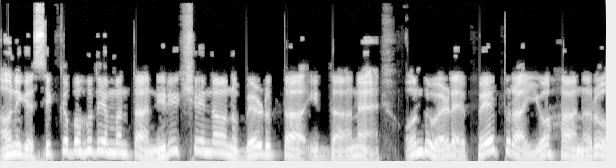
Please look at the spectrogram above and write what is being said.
ಅವನಿಗೆ ಸಿಕ್ಕಬಹುದು ಎಂಬಂತ ನಿರೀಕ್ಷೆಯಿಂದ ಅವನು ಬೇಡುತ್ತಾ ಇದ್ದಾನೆ. ಒಂದು ವೇಳೆ ಪೇತ್ರ ಯೋಹಾನರು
